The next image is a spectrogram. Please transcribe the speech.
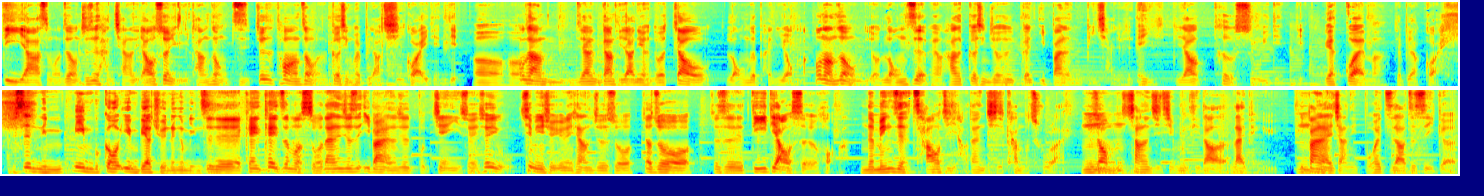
地啊、什么这种，就是很强的尧舜禹汤这种字，就是通常。这种人个性会比较奇怪一点点哦。通常你像你刚刚提到，你很多叫龙的朋友嘛，通常这种有龙字的朋友，他的个性就是跟一般人比起来，就是哎比较特殊一点点，比较怪吗，就比较怪。就是你命不够硬，不要取那个名字。对对对，可以可以这么说，但是就是一般人就是不建议。所以所以姓名学有点像，就是说叫做就是低调奢华。你的名字超级好，但你其实看不出来。你知道我们上一集节目提到的赖品妤。一般来讲，你不会知道这是一个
